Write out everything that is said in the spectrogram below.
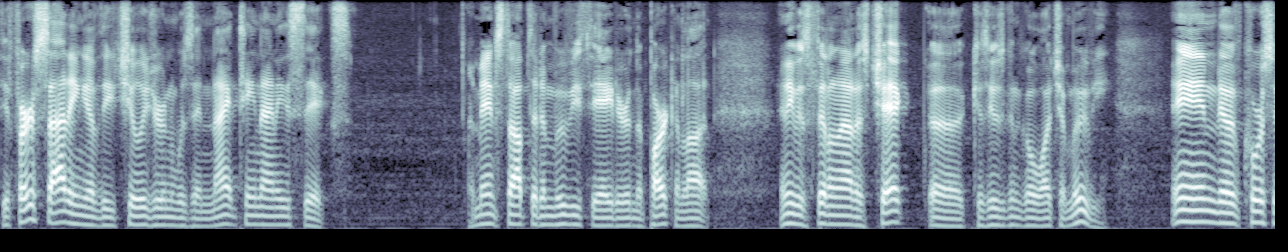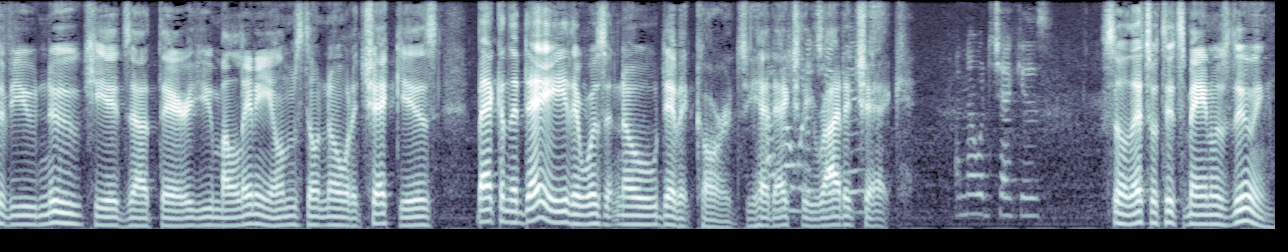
The first sighting of the children was in 1996. A man stopped at a movie theater in the parking lot and he was filling out his check because he was going to go watch a movie. And of course, if you new kids out there, you millenniums don't know what a check is. Back in the day, there wasn't no debit cards. You had to actually a write a is. check. I know what a check is. So that's what this man was doing.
